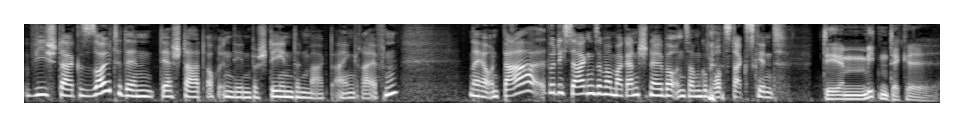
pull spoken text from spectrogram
wie stark sollte denn der Staat auch in den bestehenden Markt eingreifen? Naja, und da würde ich sagen, sind wir mal ganz schnell bei unserem Geburtstagskind. Dem Mietendeckel.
